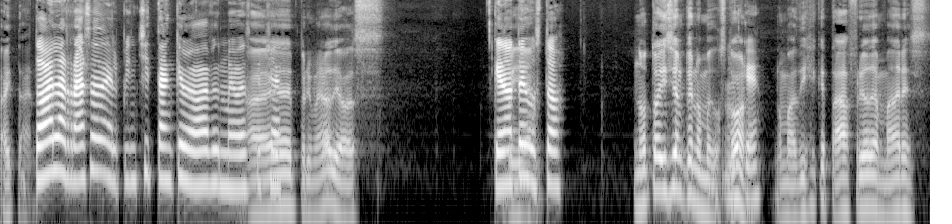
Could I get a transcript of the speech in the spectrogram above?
ahí están. Toda la raza del pinche tanque me va, me va a escuchar. Ay, primero Dios. que no sí, te gustó. No estoy diciendo que no me gustó. Ok. Nomás dije que estaba frío de madres.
